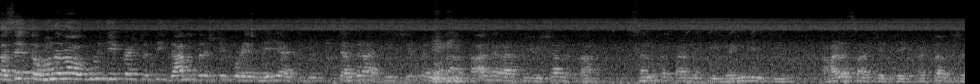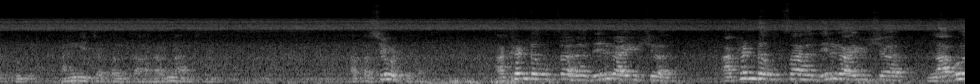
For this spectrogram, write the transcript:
तसेच होणारा गुरुजी कष्ट ती दृष्टी पुढे ध्येयाची चंद्राची शीतलता सागराची विशालता संत कालची गंगेची आळसाचे ते कट्टर शक्ती अंगी चपलता हरणाची. आता शेवट अखंड उत्साह दीर्घ आयुष्य अखंड उत्साह दीर्घ आयुष्य लाभो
